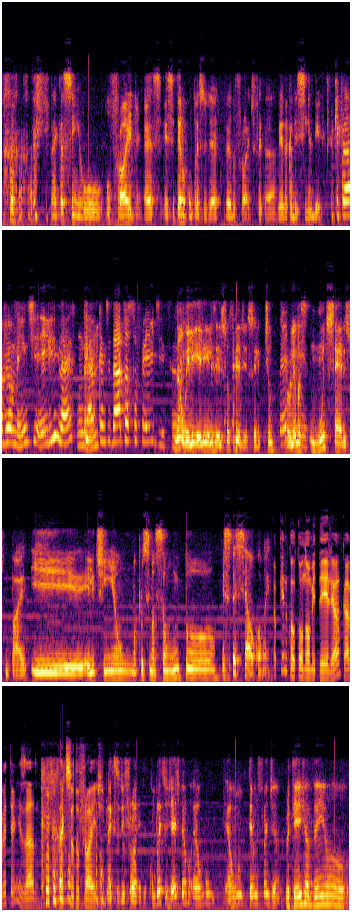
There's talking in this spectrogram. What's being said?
É que assim, o, o Freud, esse, esse termo complexo de Édipo veio do Freud, foi da, veio da cabecinha dele. Porque provavelmente ele, né, um grave Sim. candidato a sofrer disso. né? Não, ele, ele, ele, ele sofria disso. Ele tinha um. problemas muito sérios com o pai e ele tinha uma aproximação muito especial com a mãe. É porque não colocou o nome dele, ó, ficava eternizado. Complexo do Freud. Complexo de Freud. Complexo de Édipo é um, é um, é um termo freudiano. porque aí já vem o-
